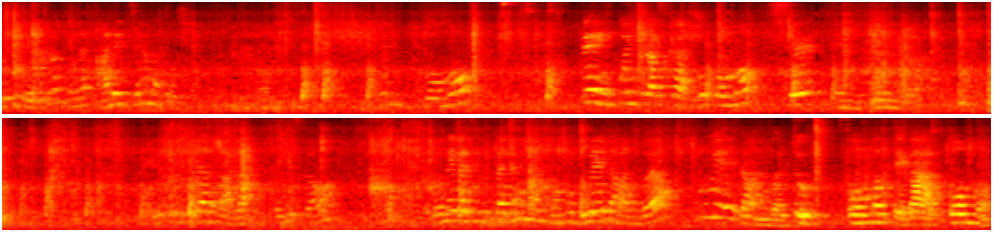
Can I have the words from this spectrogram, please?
이렇게 너는 안 했지 하나도 como te encuentras가 아니고 como se encuentra 네, 이렇게 준비하는 거 알아? 알겠어? 너네가 지금까지 한건 전부 뭐에 해당하는 거야? 후에 해당하는 거야 또 como va, como?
